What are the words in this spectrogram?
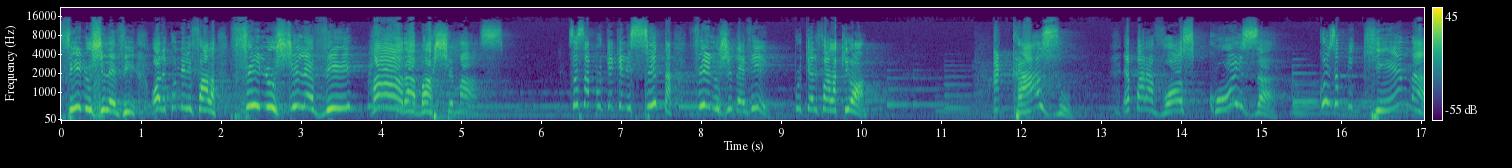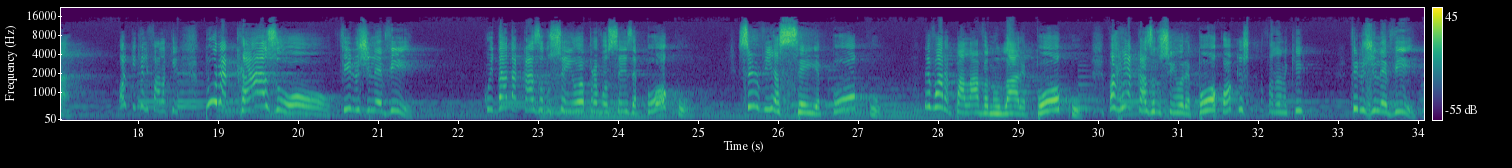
filhos de Levi. Olha, quando ele fala filhos de Levi, Harabashemas. Você sabe por que, que ele cita filhos de Levi? Porque ele fala aqui, ó. Acaso é para vós coisa, coisa pequena. Olha o que, que ele fala aqui. Por acaso, oh, filhos de Levi, cuidar da casa do Senhor para vocês é pouco? Servir a ceia é pouco? Levar a palavra no lar é pouco? Varrer a casa do Senhor é pouco? Olha o que o Senhor está falando aqui. Filhos de Levi.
